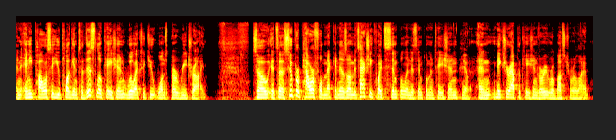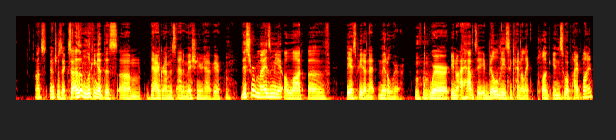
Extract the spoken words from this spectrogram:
And any policy you plug into this location will execute once per retry. So it's a super powerful mechanism. It's actually quite simple in its implementation yeah. and makes your application very robust and reliable. That's interesting. So as I'm looking at this um, diagram, this animation you have here, hmm. this reminds me a lot of ASP.NET middleware, mm -hmm. where you know I have the ability to kind of like plug into a pipeline,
